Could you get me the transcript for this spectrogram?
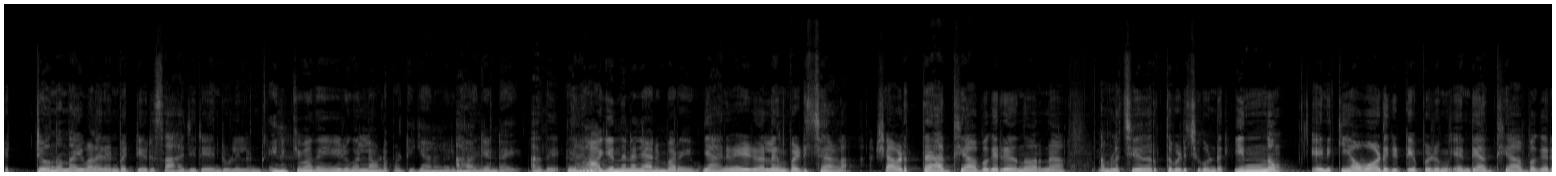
ഏറ്റവും നന്നായി വളരാൻ പറ്റിയ ഒരു സാഹചര്യം എന്റെ ഉള്ളിലുണ്ട്. എനിക്കും അതെ. ഏഴ് കൊല്ലം അവിടെ പഠിക്കാനുള്ള ഒരു ഭാഗ്യം ഉണ്ടായി അതെ. ഭാഗ്യം തന്നെ ഞാനും പറയും. ഞാനും ഏഴ് കൊല്ലം പഠിച്ച ആളാണ് പക്ഷെ അവിടുത്തെ അധ്യാപകർ എന്ന് പറഞ്ഞാൽ നമ്മളെ ചേർത്ത് പിടിച്ചുകൊണ്ട് ഇന്നും എനിക്ക് ഈ അവാർഡ് കിട്ടിയപ്പോഴും എന്റെ അധ്യാപകർ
